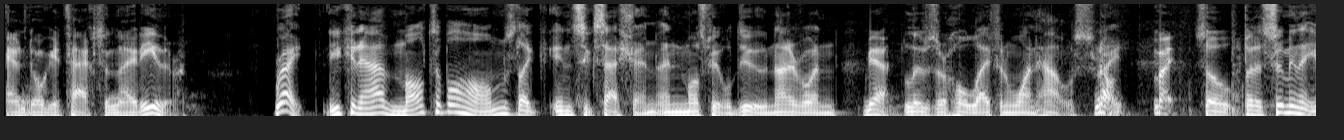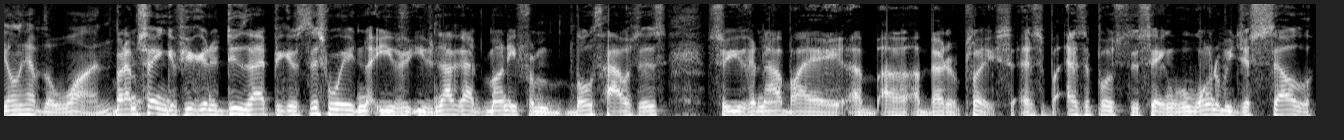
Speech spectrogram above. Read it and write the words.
and don't get taxed on that either. Right. You can have multiple homes like in succession, and most people do. Not everyone Yeah. lives their whole life in one house, No, right? right. So, but assuming that you only have the one, But I'm saying if you're going to do that, because this way you've, you've now got money from both houses, so you can now buy a, a, a better place, as as opposed to saying, well, why don't we just sell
